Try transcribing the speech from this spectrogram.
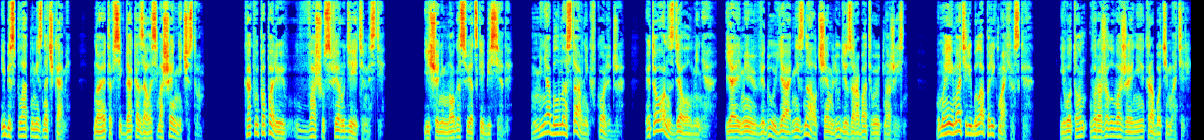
и бесплатными значками, но это всегда казалось мошенничеством. Как вы попали в вашу сферу деятельности? Еще немного светской беседы. У меня был наставник в колледже. Это он сделал меня. Я имею в виду, я не знал, чем люди зарабатывают на жизнь. У моей матери была парикмахерская. И вот он выражал уважение к работе матери.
